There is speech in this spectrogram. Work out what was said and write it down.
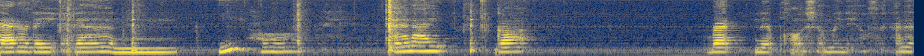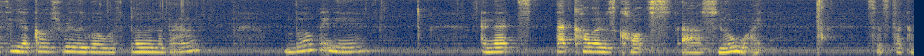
Saturday again. Yeehaw. And I got nail polish on my nails. And I think it goes really well with blue and the brown. Loving it. And that's that color is called uh, Snow White. So it's like a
